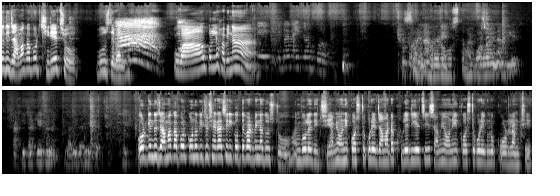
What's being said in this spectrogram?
যদি জামা কাপড় ছিঁড়েছো, বুঝতে পারবে। ওয়াও, করলে হবে না। ঘরের অবস্থা। ওর কিন্তু জামা কাপড় কোনো কিছু ছেঁড়াছিড়ি করতে পারবি না, দুষ্টু। আমি বলে দিচ্ছি, আমি অনেক কষ্ট করে জামাটা খুলে দিয়েছিস, আমি অনেক কষ্ট করে এগুলো করলাম, ঠিক।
